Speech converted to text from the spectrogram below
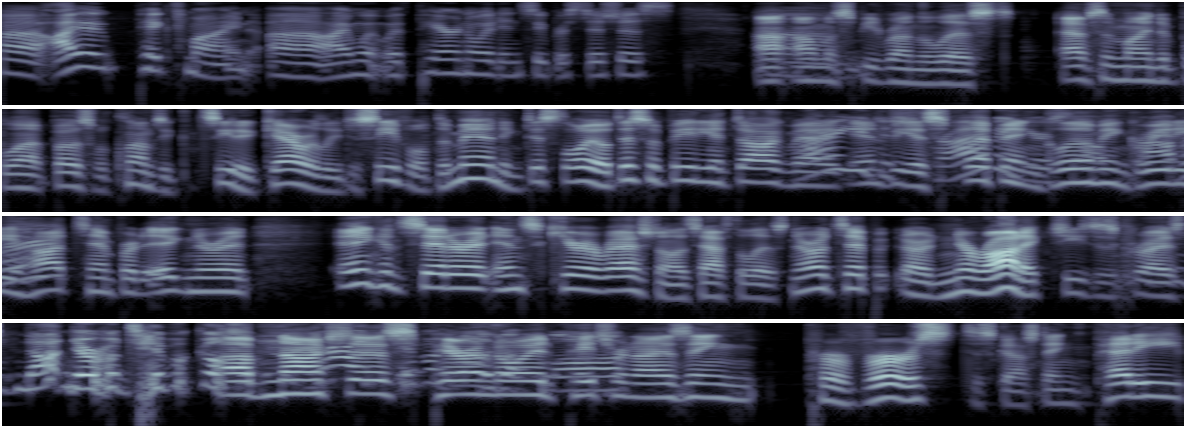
Uh, I picked mine. Uh, I went with paranoid and superstitious. I- I'm gonna Um, speed run the list. Absent-minded, blunt, boastful, clumsy, conceited, cowardly, deceitful, demanding, disloyal, disobedient, dogmatic, you envious, describing flippant, gloomy, yourself, greedy, Robert? hot-tempered, ignorant, inconsiderate, insecure, irrational. That's half the list. Neurotypic or neurotic. Jesus Christ. Not neurotypical. Obnoxious, Neurotypical is a paranoid, flaw. patronizing, perverse, disgusting, petty,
